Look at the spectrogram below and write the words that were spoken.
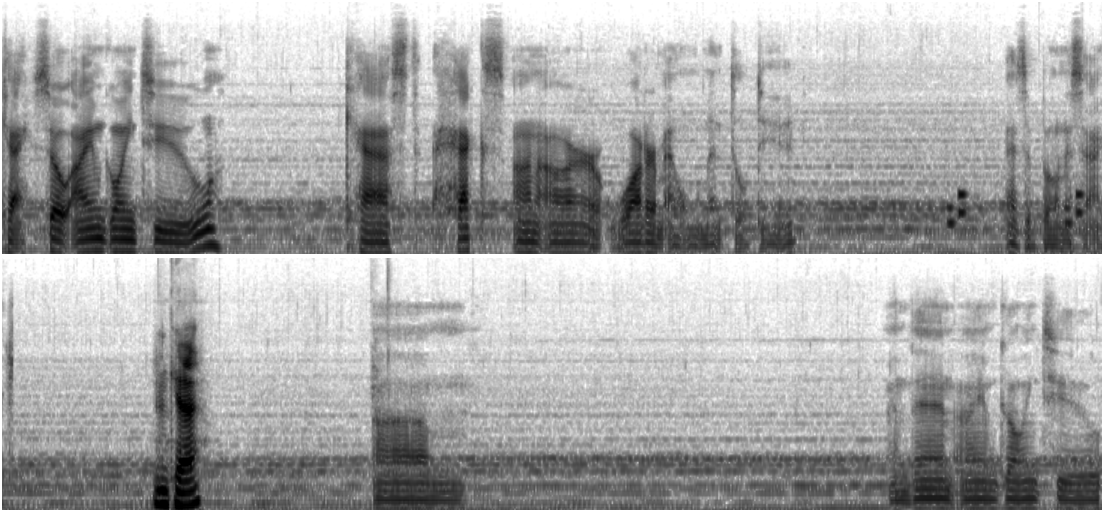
Okay, so I'm going to cast Hex on our water elemental dude as a bonus action. Okay. Um, and then I am going to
